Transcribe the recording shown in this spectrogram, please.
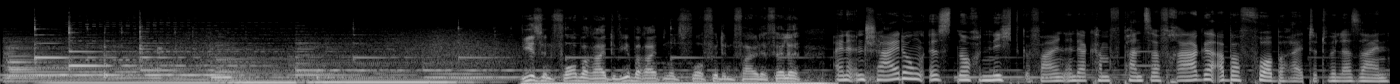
thank you Wir sind vorbereitet, wir bereiten uns vor für den Fall der Fälle. Eine Entscheidung ist noch nicht gefallen in der Kampfpanzerfrage, aber vorbereitet will er sein.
